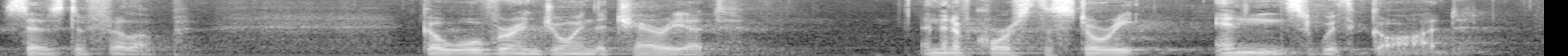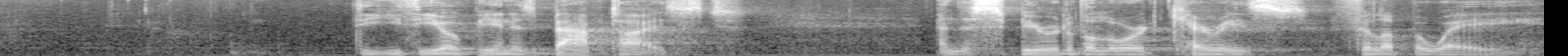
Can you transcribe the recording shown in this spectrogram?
says to Philip, Go over and join the chariot. And then, of course, the story ends with God. The Ethiopian is baptized, and the Spirit of the Lord carries Philip away.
